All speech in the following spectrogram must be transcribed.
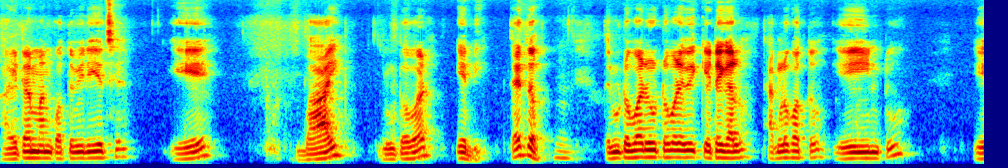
আর এটার মান কত বেরিয়েছে? A by root over a b তাই তো। Root over root over a b কেটে গেল। থাকল কত? A into a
